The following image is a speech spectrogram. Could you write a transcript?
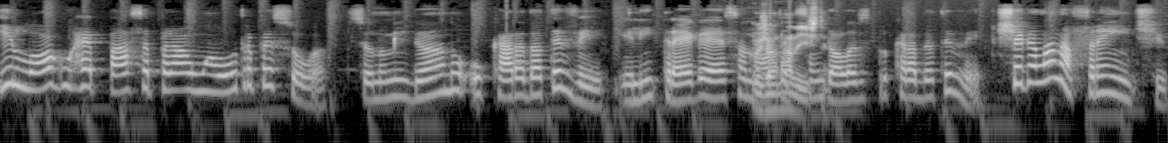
e logo repassa para uma outra pessoa. Se eu não me engano, o cara da TV. Ele entrega essa nota de jornalista. 100 dólares pro cara da TV. Chega lá na frente,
